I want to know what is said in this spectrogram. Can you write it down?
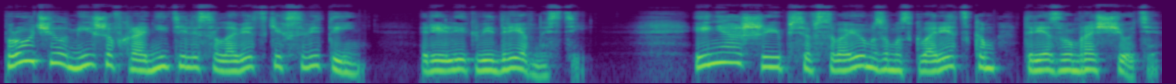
прочил Миша в хранителе соловецких святынь, реликвий древностей, и не ошибся в своем замоскворецком трезвом расчете.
